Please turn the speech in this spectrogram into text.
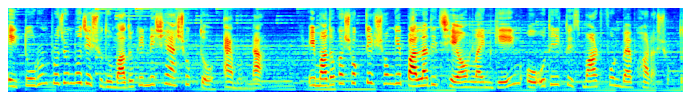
এই তরুণ প্রজন্ম যে শুধু মাদকের নেশায় আসক্ত, এমন না। এই মাদকাসক্তির সঙ্গে পাল্লা দিচ্ছে অনলাইন গেম ও অতিরিক্ত স্মার্টফোন ব্যবহার আসক্ত।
